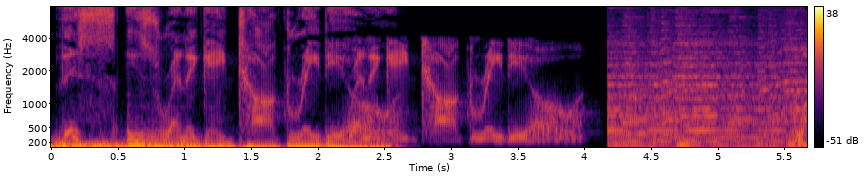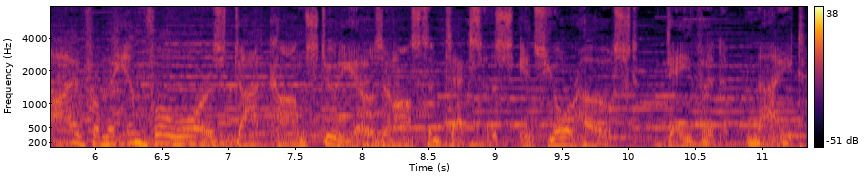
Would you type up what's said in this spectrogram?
This is Renegade Talk Radio. Renegade Talk Radio. Live from the Infowars.com studios in Austin, Texas, it's your host, David Knight.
